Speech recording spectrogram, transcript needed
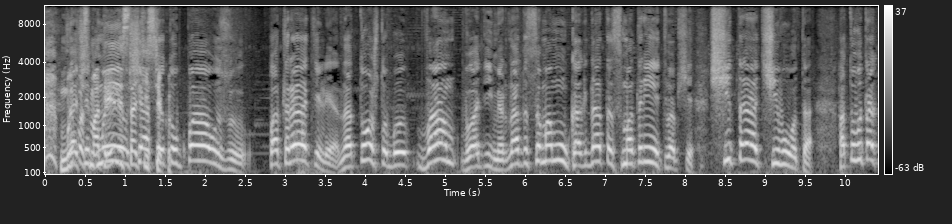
Мы Значит, посмотрели мы сейчас статистику. эту паузу потратили на то, чтобы вам, Владимир, надо самому когда-то смотреть вообще, считать чего-то. А то вы так,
